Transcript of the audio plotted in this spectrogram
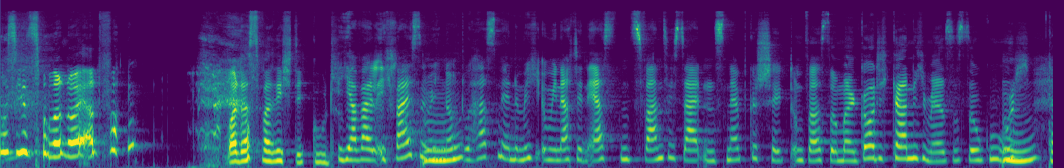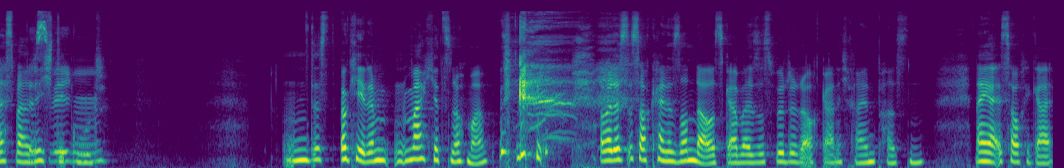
muss ich jetzt nochmal neu anfangen. Boah, das war richtig gut. Ja, weil ich weiß nämlich Mhm. noch, du hast mir nämlich irgendwie nach den ersten 20 Seiten einen Snap geschickt und warst so, mein Gott, ich kann nicht mehr, es ist so gut. Mhm, das war richtig Deswegen- gut. Mm, Das, okay, dann mache ich jetzt nochmal. Aber das ist auch keine Sonderausgabe, also es würde da auch gar nicht reinpassen. Naja, ist auch egal.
